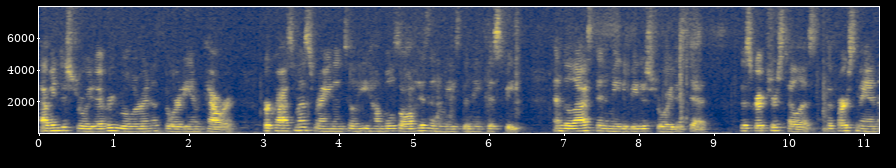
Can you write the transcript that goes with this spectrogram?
having destroyed every ruler and authority and power. For Christ must reign until he humbles all his enemies beneath his feet. And the last enemy to be destroyed is death. The scriptures tell us the first man,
